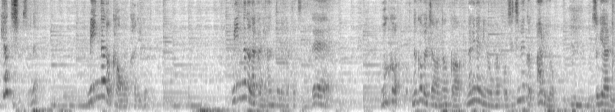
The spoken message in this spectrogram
キャッチしますよね。みんなの顔を借りる。みんなの中にアンテナが立つのでわか中葉ちゃんなんか何々の学校説明会あるよ。次あるよ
